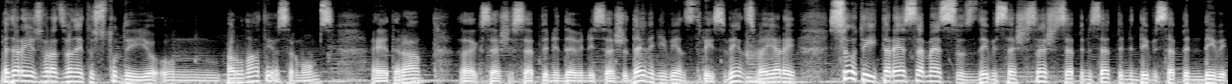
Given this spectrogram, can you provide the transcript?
bet arī jūs varat zvanīt uz studiju un parunāties ar mums ēterā 679 69 131 vai arī sūtīt ar SMS uz 266 77 272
